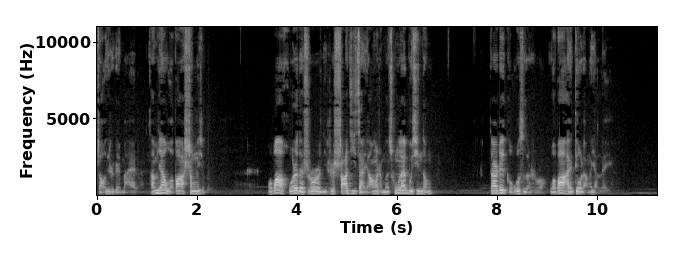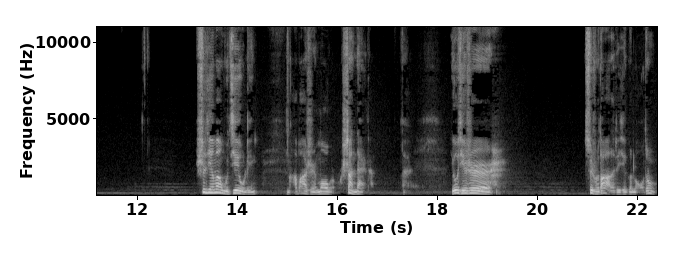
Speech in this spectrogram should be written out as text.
找地儿给埋了。咱们家我爸生性，我爸活着的时候，你是杀鸡宰羊什么，从来不心疼。但是这狗死的时候，我爸还掉两个眼泪。世间万物皆有灵，哪怕是猫狗，善待它。哎，尤其是岁数大的这些个老动物，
